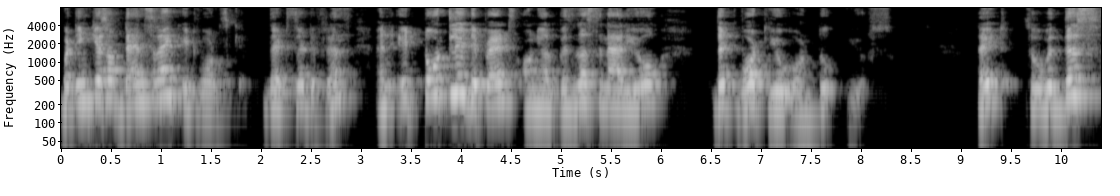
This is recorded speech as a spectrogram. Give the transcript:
But in case of dense rank it won't skip that's the difference. And it totally depends on your business scenario that what you want to use. Right? So with this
